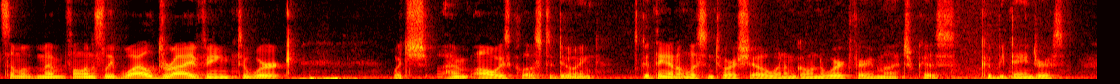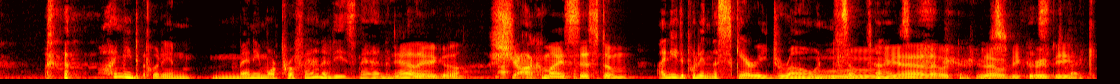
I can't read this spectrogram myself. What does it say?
some of them haven't fallen asleep while driving to work, which I'm always close to doing. It's a good thing I don't listen to our show when I'm going to work very much because it could be dangerous. I need to put in many more profanities then. Yeah, there you go. Shock my system. I need to put in the scary drone Ooh, sometimes. Yeah, that would that would be creepy. like-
